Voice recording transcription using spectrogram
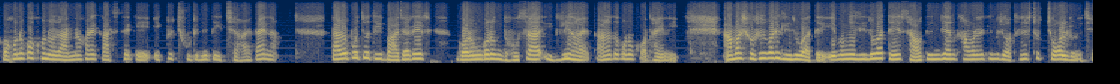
কখনো কখনো রান্নাঘরের কাছ থেকে একটু ছুটি নিতে ইচ্ছে হয়, তাই না? তার উপর যদি বাজারের গরম গরম ধোসা, ইডলি হয়, তাহলে তো কোনো কথাই নেই। আমার শ্বশুরবাড়ি লিলুয়াতে এবং এই লিলুয়াতে সাউথ ইন্ডিয়ান খাবারের কিন্তু যথেষ্ট চল রয়েছে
